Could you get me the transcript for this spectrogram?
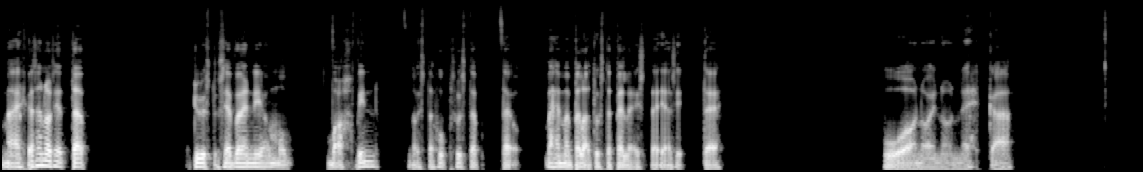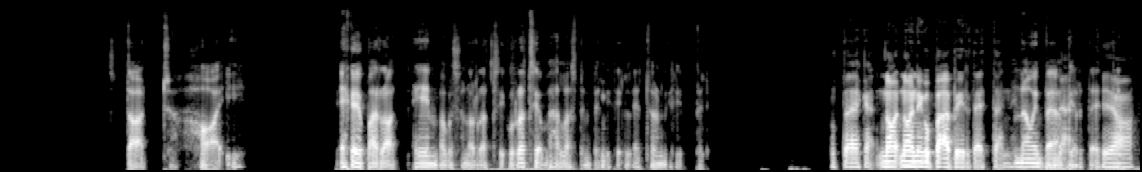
mä ehkä sanoisin, että Deuce Seven on mun vahvin noista hupsuista tai vähemmän pelatuista peleistä ja sitten huonoin on ehkä Start High. Ehkä jopa rat, ei mä voi sanoa ratsi, kun ratsi on vähän lasten peli silleen, että se on niin simppeli. Mutta ehkä no, noin niin kuin pääpiirteittäin. Niin Noin pääpiirteittäin. Joo.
